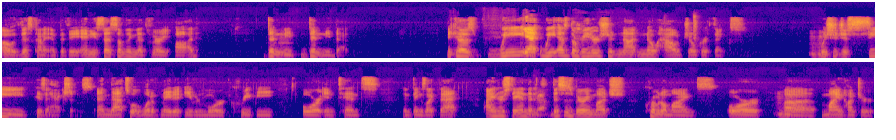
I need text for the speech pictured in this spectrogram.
Oh, this kind of empathy, and he says something that's very odd. Didn't Mhm. need didn't need that because we Yeah. we as the reader should not know how Joker thinks. Mhm. We should just see his actions, and that's what would have made it even more creepy or intense and things like that. I understand that it's, Yeah. this is very much Criminal Minds or Mhm. uh, Mind Hunter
